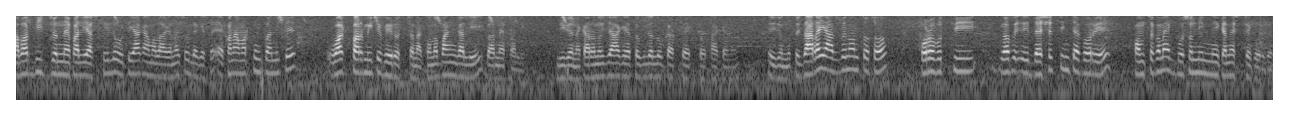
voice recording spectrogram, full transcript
আবার বিশ জন নেপালি আসছিল ওটি আগামা লাগে না চলে গেছে। এখন আমার কোম্পানিতে ওয়ার্ক পারমিটে বের হচ্ছে না, কোনো বাঙালি বা নেপালি দিবে না। কারণ ওই যে আগে এতগুলো লোক আছে একটা থাকে না। এই জন্য তো যারাই আসবেন অন্তত পরবর্তীভাবে দেশের চিন্তা করে কমসে কম এক বছর নিম্নে এখানে স্টে করবেন।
